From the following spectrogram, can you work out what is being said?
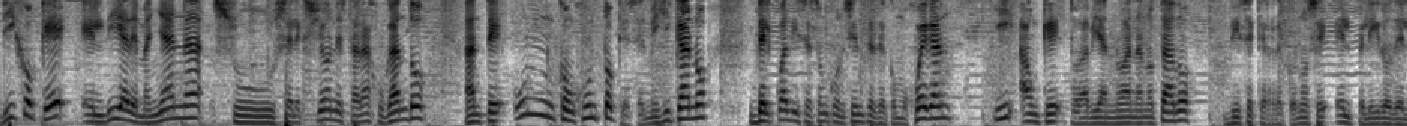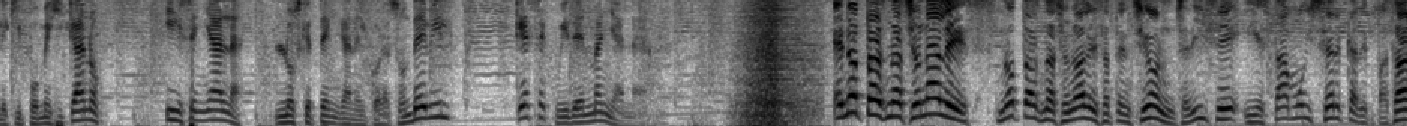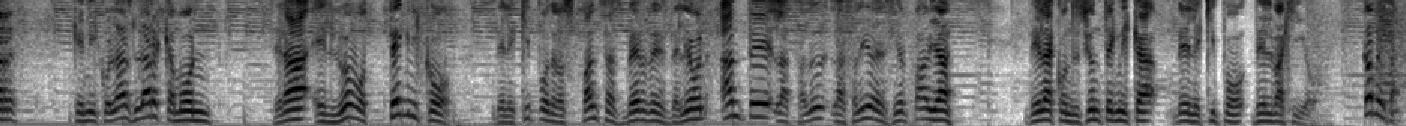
dijo que el día de mañana su selección estará jugando ante un conjunto que es el mexicano, del cual dice son conscientes de cómo juegan y aunque todavía no han anotado, dice que reconoce el peligro del equipo mexicano y señala los que tengan el corazón débil que se cuiden mañana. En notas nacionales, notas nacionales, atención, se dice y está muy cerca de pasar que Nicolás Larcamón será el nuevo técnico del equipo de los Panzas Verdes de León ante la, salud, la salida del señor Pavia de la conducción técnica del equipo del Bajío. Comenzamos.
